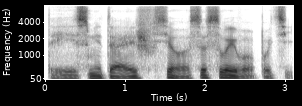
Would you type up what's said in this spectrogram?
Ты сметаешь все со своего пути.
